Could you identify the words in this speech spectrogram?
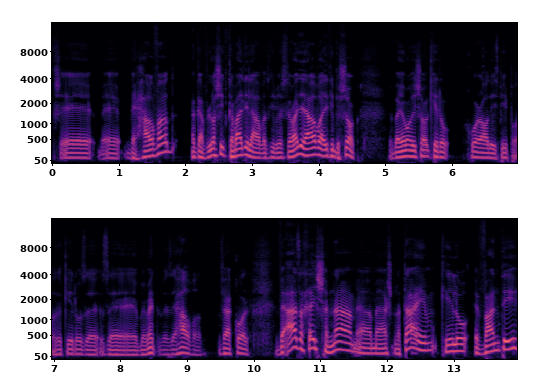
כשבהרווארד, uh, אגב, לא שהתקבלתי להרווארד, כי כשהתקבלתי להרווארד הייתי בשוק, וביום הראשון כאילו, who are all these people, זה כאילו, זה, זה באמת, וזה הרווארד, והכל. ואז אחרי שנה מה, מהשנתיים, כאילו, הבנתי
